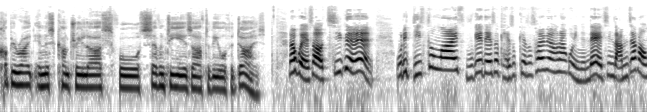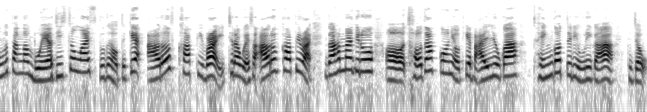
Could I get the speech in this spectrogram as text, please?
copyright in this country lasts for 70 years after the author dies. 라고 해서 지금 우리 디지털라이즈 북에 대해서 계속해서 설명을 하고 있는데 지금 남자가 언급한 건 뭐예요? 디지털라이즈 북은 어떻게 out of copyright라고 해서 out of copyright. 그러니까 한마디로 어, 저작권이 어떻게 만료가 된 것들이 우리가 그죠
